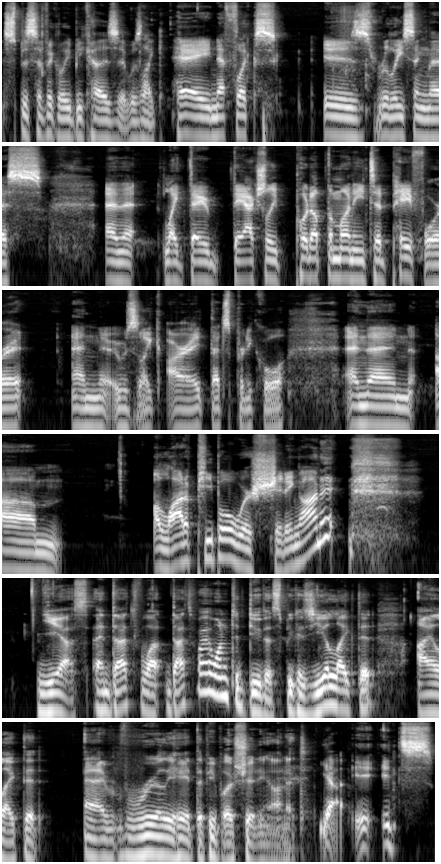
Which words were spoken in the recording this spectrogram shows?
specifically because it was like, hey, Netflix is releasing this, and that like they they actually put up the money to pay for it, and it was like, all right, that's pretty cool. And then um, a lot of people were shitting on it. yes, and that's what that's why I wanted to do this because you liked it, I liked it, and I really hate that people are shitting on it. Yeah, it, it's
